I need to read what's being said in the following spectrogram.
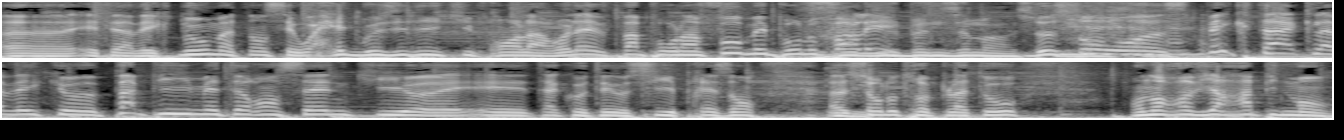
euh, était avec nous. Maintenant, c'est Wahid Bouzidi qui prend la relève, pas pour l'info, mais pour nous parler Benzema. de son euh, spectacle avec Papy, metteur en scène, qui est à côté aussi, présent sur notre plateau. On en revient rapidement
